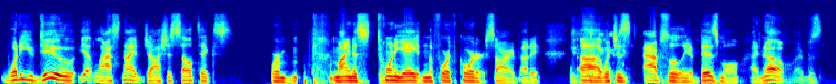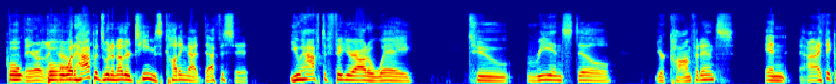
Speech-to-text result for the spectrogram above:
what do you do? Yet last night, Josh's Celtics were minus 28 in the fourth quarter. Sorry, buddy. Uh, which is absolutely abysmal. I know. I was but, but what happens when another team is cutting that deficit? You have to figure out a way to reinstill your confidence. And I think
